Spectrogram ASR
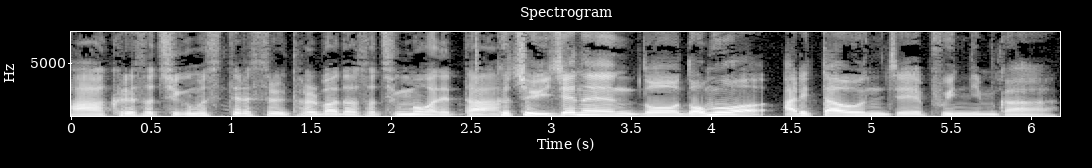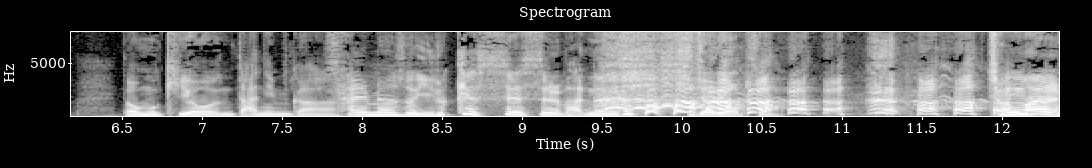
아, 그래서 지금은 스트레스를 덜 받아서 직모가 됐다. 그렇죠. 이제는 너 너무 아리따운 이제 부인님과 너무 귀여운 따님과 살면서 이렇게 스트레스를 받는 시- 시절이 없어. 정말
